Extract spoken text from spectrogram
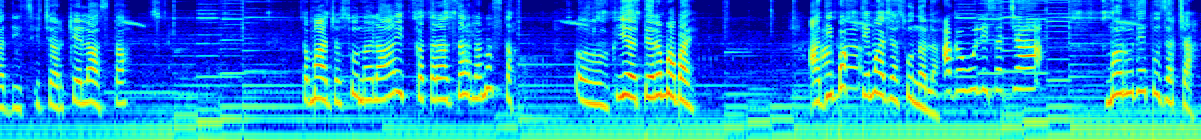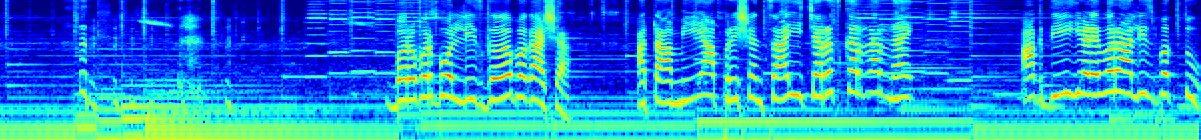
आधीच विचार केला असता. तर माझ्या सुनाला इतका त्रास झाला नसता. अं, येते रे माबाय आधी बघते माझ्या सुनाला. अगं उलिसाच्या मरू दे तुझा चा बरोबर बोललीस ग बघ आशा. आता आम्ही ऑपरेशनचा विचारच करणार नाही. अगदी येळेवर आलीस बघ तू.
